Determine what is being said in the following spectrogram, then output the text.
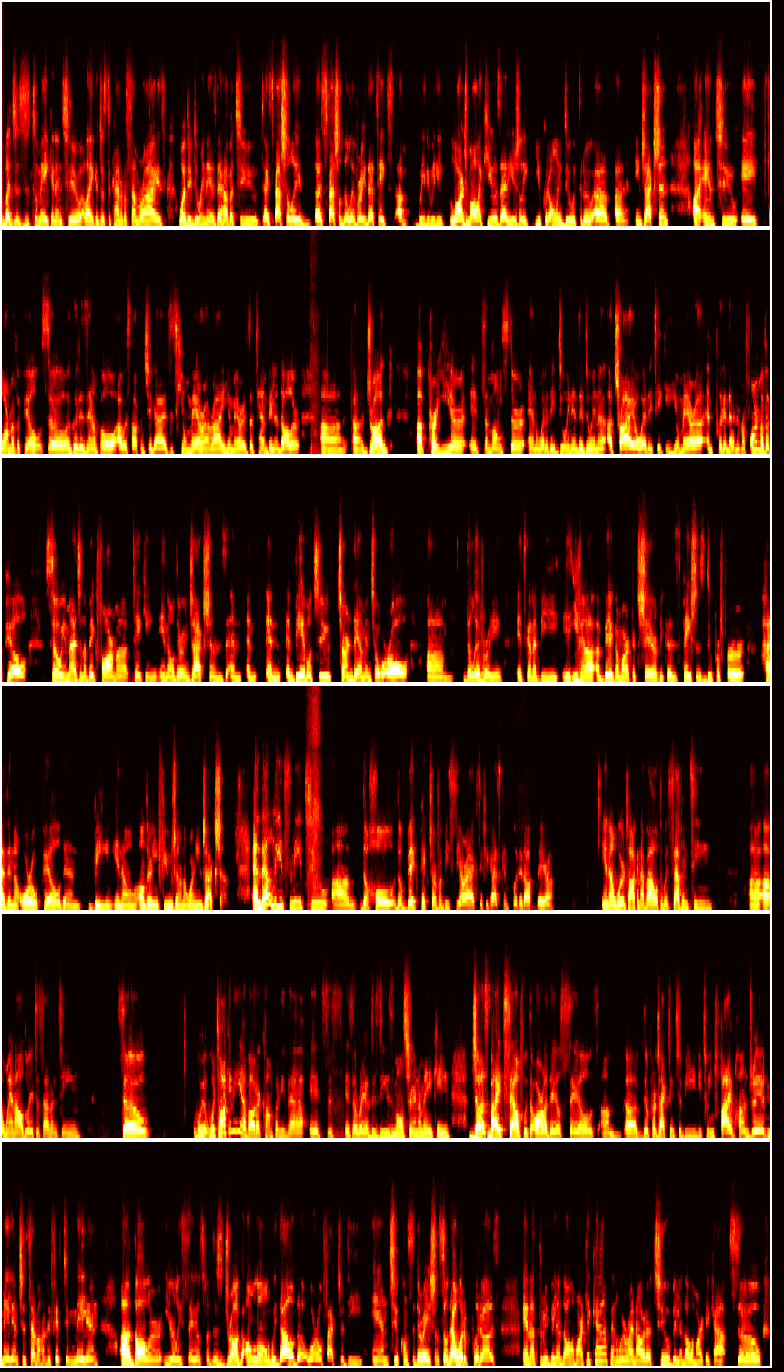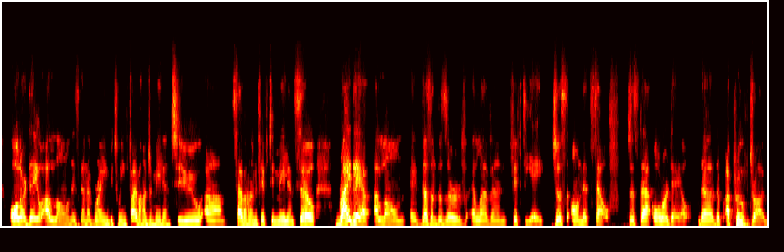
But just to make it into like just to kind of summarize, what they're doing is they have a two, especially a special delivery that takes um, really really large molecules that usually you could only do through a, a injection uh, into a form of a pill. So a good example, I was talking to you guys is Humira, right? Humira is a ten billion dollar uh, uh, drug. Uh, per year, it's a monster. And what are they doing? And they're doing a, a trial where they're taking Humira and putting that in a form of a pill. So imagine a big pharma taking, you know, their injections and and and and be able to turn them into oral um, delivery. It's going to be even a, a bigger market share because patients do prefer having an oral pill than being, you know, under infusion or injection. And that leads me to um, the whole, the big picture of a BCRX. If you guys can put it up there, you know, we're talking about with 17, uh, uh, went all the way to 17. So we, we're talking here about a company that it's is, is a rare disease monster in the making. Just by itself, with the Orladeyo sales, um, uh, they're projecting to be between 500 million to 750 million uh, dollar yearly sales for this drug alone, without the oral factor D into consideration. So that would have put us in a $3 billion market cap, and we're right now at a $2 billion market cap. So Orladeyo alone is going to bring between 500 million to um, 750 million. So right there alone, it doesn't deserve 1158 just on itself, just that Orladeyo, the, the approved drug.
